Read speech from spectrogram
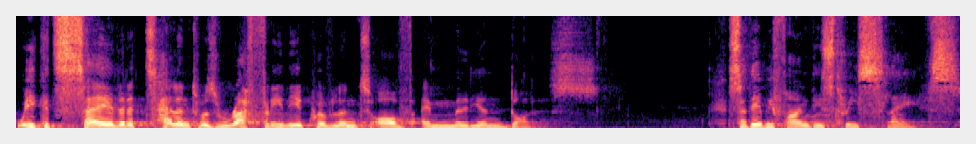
we could say that a talent was roughly the equivalent of a million dollars. So, there we find these three slaves.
